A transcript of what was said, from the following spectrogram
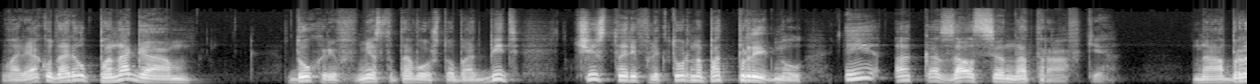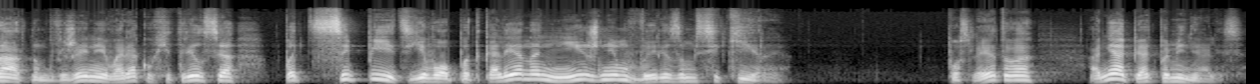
варяг ударил по ногам. Духарев вместо того, чтобы отбить, чисто рефлекторно подпрыгнул и оказался на травке. На обратном движении варяг ухитрился подцепить его под колено нижним вырезом секиры. После этого они опять поменялись.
